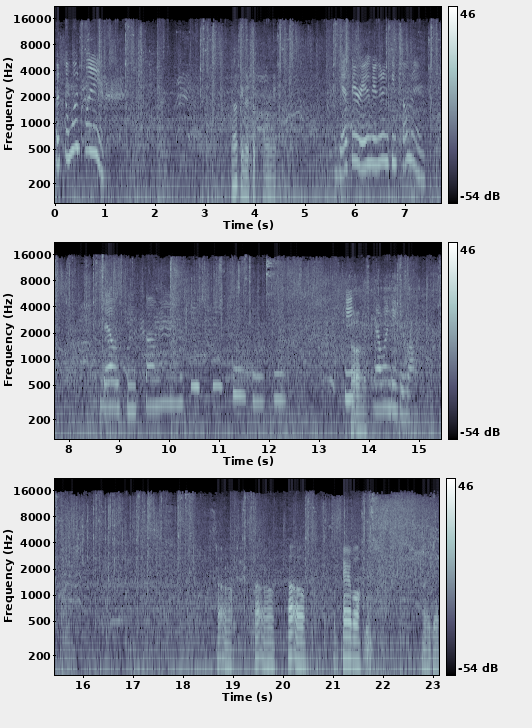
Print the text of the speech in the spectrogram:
Put the wood planks. I don't think there's a point. Yes, there is. You're gonna keep coming. They'll keep coming. See? Uh-oh. That one did you wrong. Uh-oh. Uh-oh. Uh-oh. I'm terrible. Oh, he did.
